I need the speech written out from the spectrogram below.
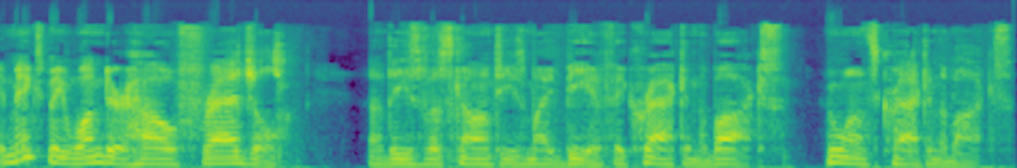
It makes me wonder how fragile uh, these Viscontis might be if they crack in the box. Who wants crack in the box?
